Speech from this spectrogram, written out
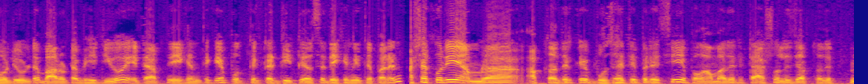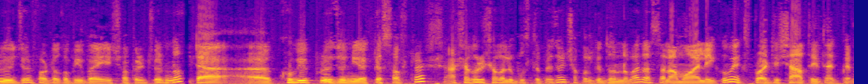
মডিউলটা বারোটা ভিডিও এটা আপনি এখান থেকে প্রত্যেকটা ডিটেলসে দেখে নিতে পারেন। আশা করি আমরা আপনাদেরকে বোঝাইতে পেরেছি এবং আমাদের এটা আসলে যে আপনাদের প্রয়োজন ফটোকপি বা এই শপের জন্য, এটা খুবই প্রয়োজনীয় একটা সফটওয়্যার আশা করি সকলে বুঝতে পেরেছেন। সকলকে ধন্যবাদ। আসসালামু আলাইকুম। এক্সপ্রয়টির সাথেই থাকবেন।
